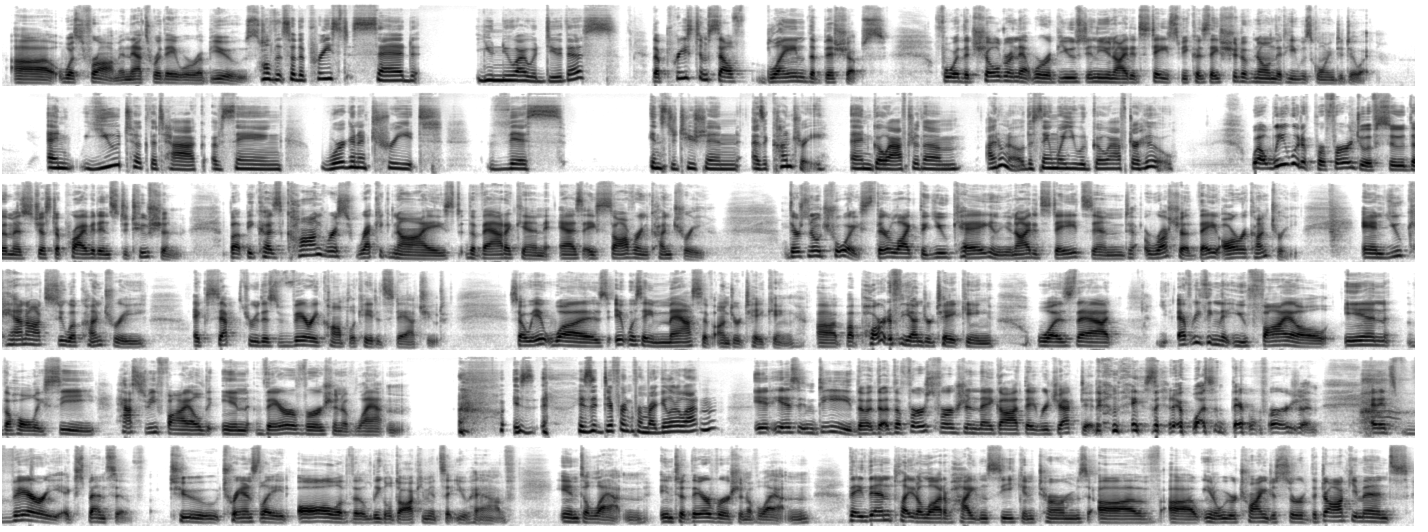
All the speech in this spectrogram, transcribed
uh, was from, and that's where they were abused. Hold it. So the priest said, You knew I would do this? The priest himself blamed the bishops for the children that were abused in the United States because they should have known that he was going to do it. And you took the tack of saying, we're going to treat this institution as a country and go after them, I don't know, the same way you would go after who? Well, we would have preferred to have sued them as just a private institution. But because Congress recognized the Vatican as a sovereign country, there's no choice. They're like the UK and the United States and Russia. They are a country. And you cannot sue a country except through this very complicated statute. So it was it was a massive undertaking. Uh, but part of the undertaking was that everything that you file in the Holy See has to be filed in their version of Latin. is is it different from regular Latin? It is indeed. The, the, the first version they got, they rejected. they said it wasn't their version. And it's very expensive to translate all of the legal documents that you have into Latin, into their version of Latin. They then played a lot of hide and seek in terms of, uh, you know, we were trying to serve the documents.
